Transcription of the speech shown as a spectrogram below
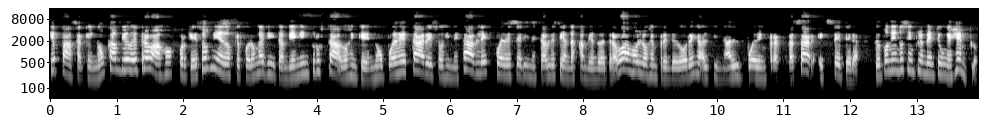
¿Qué pasa? Que no cambio de trabajo porque esos miedos que fueron allí también incrustados en que no puedes estar, eso es inestable, puede ser inestable si andas cambiando de trabajo, los emprendedores al final pueden fracasar, etcétera. Estoy poniendo simplemente un ejemplo.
